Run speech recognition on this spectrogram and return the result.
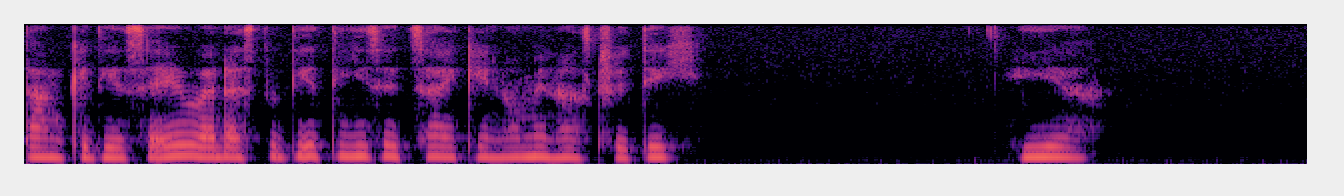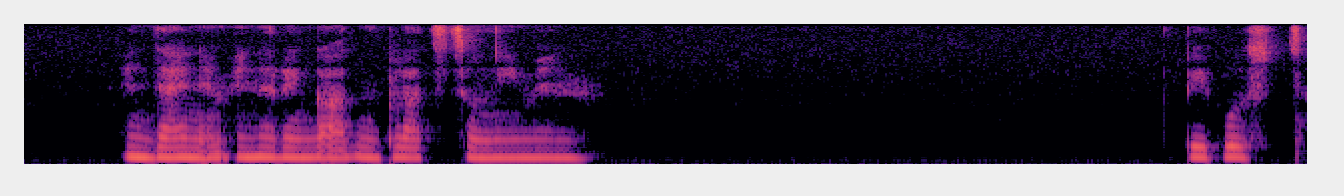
Danke dir selber, dass du dir diese Zeit genommen hast für dich. Hier in deinem inneren Garten Platz zu nehmen, bewusst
